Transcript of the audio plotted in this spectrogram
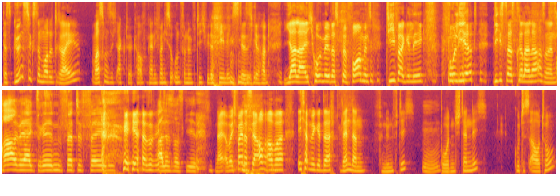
das günstigste Model 3, was man sich aktuell kaufen kann. Ich war nicht so unvernünftig wie der Felix, der sich gedacht hat, jalla, ich hole mir das Performance tiefer gelegt, foliert, dies, das, tralala, sondern Fahrwerk drin, fette Felgen, ja, so richtig. alles was geht. Nein, aber ich feiere das ja auch, aber ich habe mir gedacht, wenn dann vernünftig, Mhm. bodenständig, gutes Auto,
